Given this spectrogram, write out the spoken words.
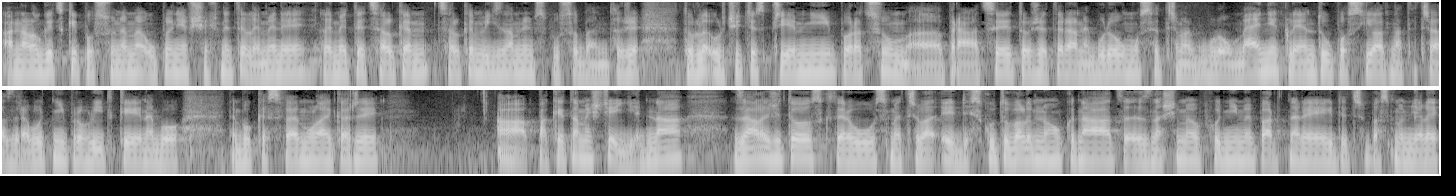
analogicky posuneme úplně všechny ty limity, limity celkem, celkem významným způsobem. Takže tohle určitě zpříjemní poradcům eh, práci, to, že teda nebudou muset třeba budou méně klientů posílat na ty třeba zdravotní prohlídky nebo, nebo ke svému lékaři, a pak je tam ještě jedna záležitost, kterou jsme třeba i diskutovali mnohokrát s našimi obchodními partnery, kdy třeba jsme měli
